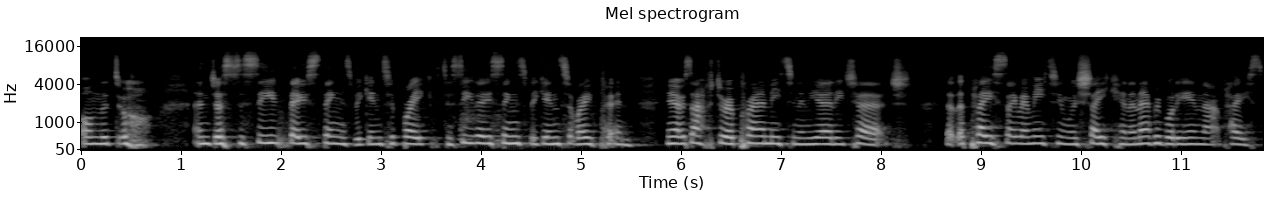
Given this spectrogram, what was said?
on the door and just to see those things begin to break, to see those things begin to open. You know, it was after a prayer meeting in the early church that the place they were meeting was shaken, and everybody in that place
